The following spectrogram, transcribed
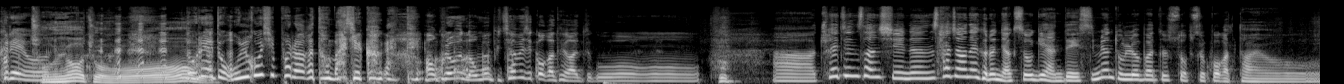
그래요. 줘요, 줘. 노래도 울고 싶어라가 더 맞을 것 같아요. 어, 그러면 너무 비참해질 것 같아가지고. 아, 최진선 씨는 사전에 그런 약속이 안 돼 있으면 돌려받을 수 없을 것 같아요.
